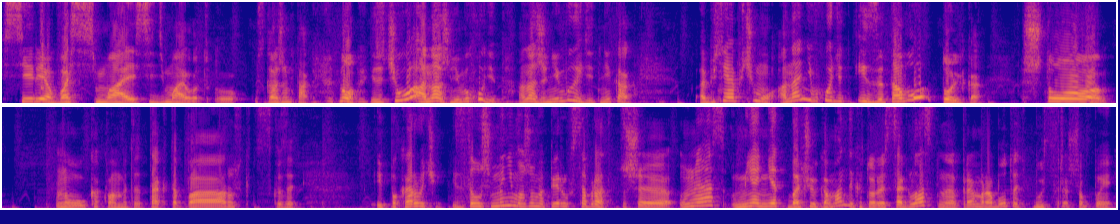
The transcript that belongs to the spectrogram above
серия восьмая, седьмая, вот, э, скажем так. Но из-за чего она же не выходит? Она же не выйдет никак. Объясняю почему. Она не выходит из-за того только, что... Ну, как вам это так-то по-русски сказать? И покороче. Из-за того, что мы не можем, во-первых, собраться. Потому что у нас, у меня нет большой команды, которая согласна прям работать быстро, чтобы мы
